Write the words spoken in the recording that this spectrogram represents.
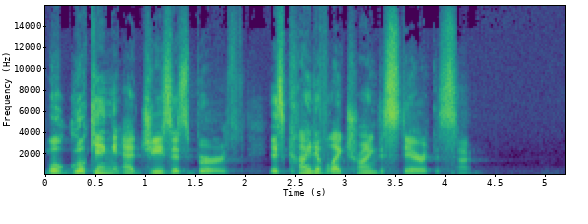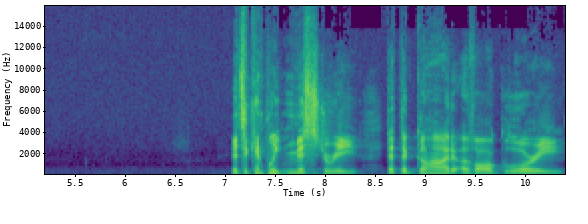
Well, looking at Jesus' birth is kind of like trying to stare at the sun. It's a complete mystery that the God of all glory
